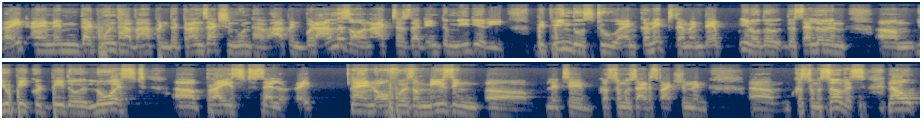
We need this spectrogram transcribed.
right? And, and that wouldn't have happened. The transaction wouldn't have happened. But Amazon acts as that intermediary between those two and connects them. And they, you know, the, the seller in um, UP could be the lowest uh, priced seller, right? And offers amazing, uh, let's say, customer satisfaction and um, customer service. Now,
